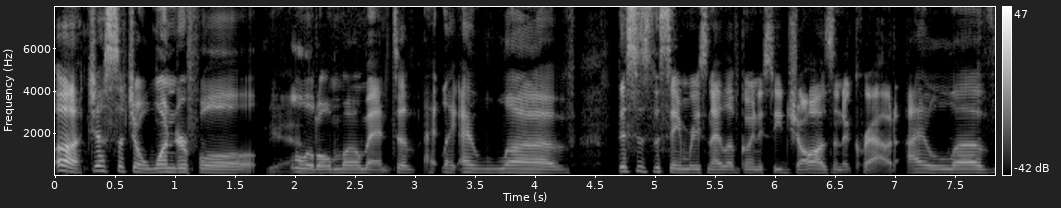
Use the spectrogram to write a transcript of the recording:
oh just such a wonderful Yeah. little moment of like I love this is the same reason I love going to see Jaws in a crowd. I love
